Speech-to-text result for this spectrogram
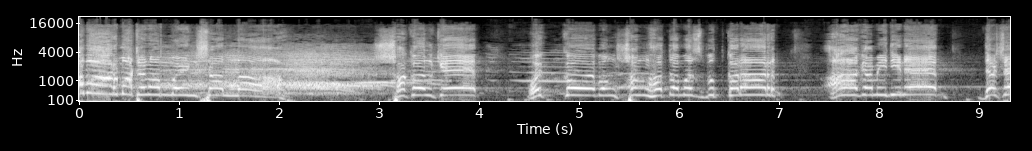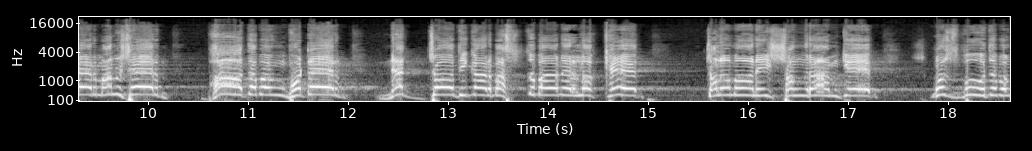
আবার মাঠে নামবো ইনশাল্লাহ সকলকে ঐক্য এবং সংহত মজবুত করার আগামী দিনে দেশের মানুষের ভাত এবং ভোটের ন্যায্য অধিকার বাস্তবায়নের লক্ষ্যে চলমান এই সংগ্রামকে মজবুত এবং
